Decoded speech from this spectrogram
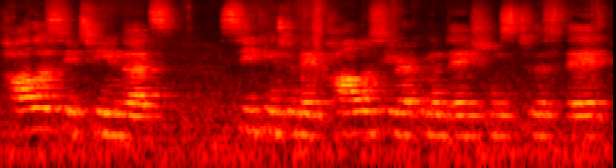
policy team that's seeking to make policy recommendations to the state.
